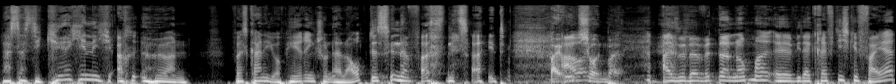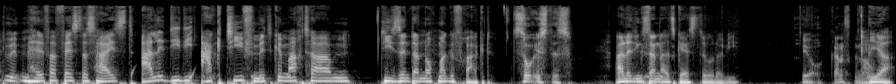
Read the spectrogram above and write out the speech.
Lass das die Kirche nicht ach, hören. Ich weiß gar nicht, ob Hering schon erlaubt ist in der Fastenzeit. Bei uns schon. Also da wird dann nochmal äh, wieder kräftig gefeiert mit dem Helferfest. Das heißt, alle die, die aktiv mitgemacht haben, die sind dann nochmal gefragt. So ist es. Allerdings dann als Gäste, oder wie? Ja, ganz genau. Ja.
